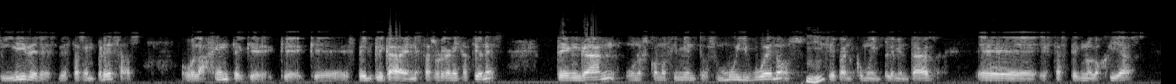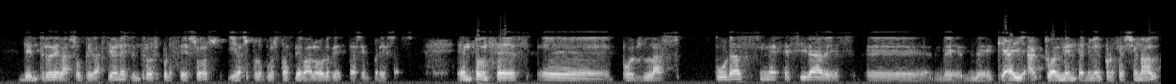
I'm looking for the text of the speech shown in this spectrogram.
líderes de estas empresas o la gente que, que, esté implicada en estas organizaciones tengan unos conocimientos muy buenos y sepan cómo implementar eh, estas tecnologías dentro de las operaciones, dentro de los procesos y las propuestas de valor de estas empresas. Entonces, eh, por las puras necesidades eh, de, que hay actualmente a nivel profesional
